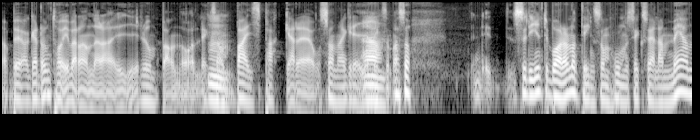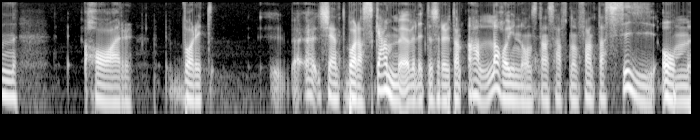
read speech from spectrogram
ja, bögar de tar ju varandra i rumpan och liksom mm. bajspackare och sådana grejer. Ja. Liksom. Alltså, så det är ju inte bara någonting som homosexuella män har varit eh, känt bara skam över lite sådär, utan alla har ju någonstans haft någon fantasi om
